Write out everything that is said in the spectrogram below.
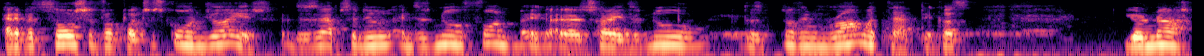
And if it's social football, just go enjoy it. There's absolutely and there's no fun. Uh, sorry, there's no there's nothing wrong with that because you're not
